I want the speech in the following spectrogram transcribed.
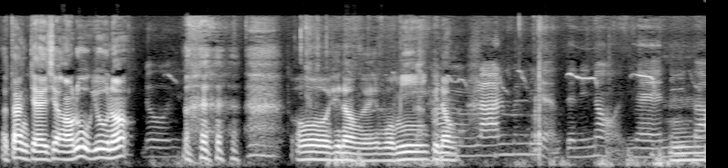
ก็ตั้งใจจะเอาลูกอยู่เนาะโดยโอ้ยพี่น้องเอ้ยบ่มีพี่น้องเาร้านมันเลี้ยงแต่นิดหน่อยแม่อืนี่ก็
